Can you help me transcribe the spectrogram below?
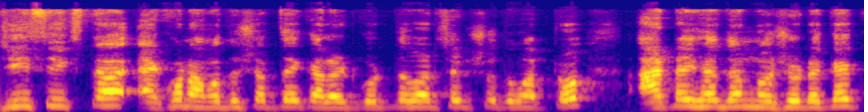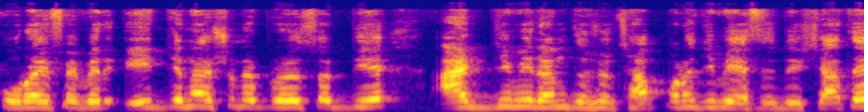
জি সিক্সটা এখন আমাদের সাথে কালেক্ট করতে পারছেন শুধুমাত্র আঠাইশ হাজার নয়শো টাকায় কোরাই ফাইভের এইট জেনারেশনের প্রসেসর দিয়ে আট জিবি র্যাম দুশো ছাপ্পান্ন জিবি এসএসডির সাথে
